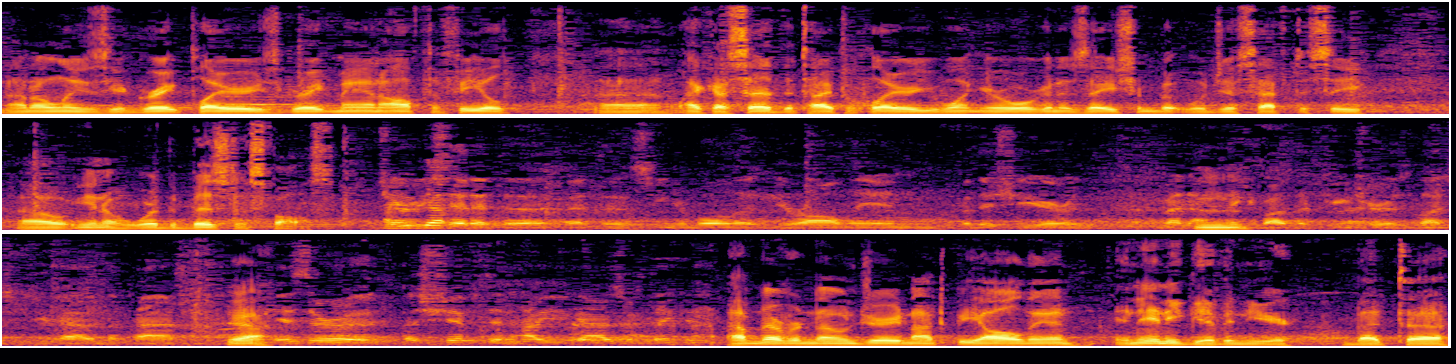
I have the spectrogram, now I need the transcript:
not only is he a great player, he's a great man off the field. Uh, like I said, the type of player you want in your organization. But we'll just have to see, uh, you know, where the business falls. Jerry said at the at the Senior Bowl that you're all in for this year and might not think about the future as much as you have in the past. Mm-hmm. Yeah. Is there a, a shift in how you guys are thinking? I've never known Jerry not to be all in in any given year, but uh,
